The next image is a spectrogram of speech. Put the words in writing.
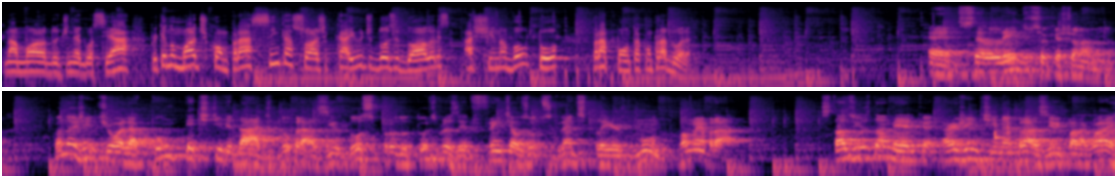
na modo de negociar? Porque no modo de comprar, assim que a soja caiu de 12 dólares, a China voltou para a ponta compradora. É, excelente o seu questionamento. Quando a gente olha a competitividade do Brasil, dos produtores brasileiros, frente aos outros grandes players do mundo, vamos lembrar: Estados Unidos da América, Argentina, Brasil e Paraguai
